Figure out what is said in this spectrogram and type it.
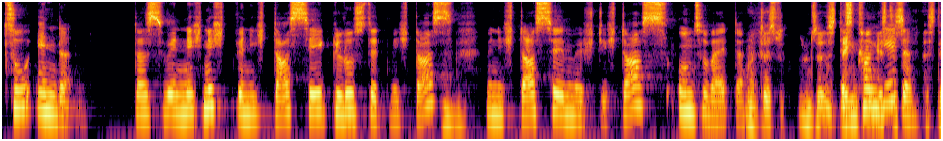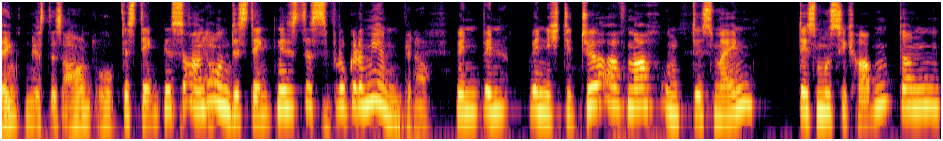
zu ändern dass wenn ich nicht, wenn ich das sehe, lustet mich das, mhm. wenn ich das sehe, möchte ich das und so weiter. Und das, und das, das Denken kann ist jeder. Das, das, Denken ist das A und O. Das Denken ist das A und O und das Denken ist das mhm. Programmieren. Genau. Wenn, wenn, wenn ich die Tür aufmache und das mein, das muss ich haben, dann,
